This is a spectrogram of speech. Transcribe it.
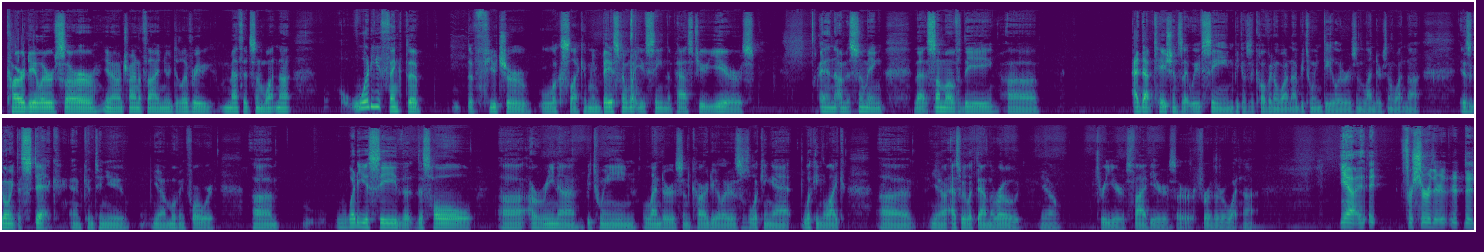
car dealers are, you know, trying to find new delivery methods and whatnot. What do you think the the future looks like. I mean, based on what you've seen the past two years, and I'm assuming that some of the uh, adaptations that we've seen because of COVID and whatnot between dealers and lenders and whatnot is going to stick and continue, you know, moving forward. Um, what do you see that this whole uh, arena between lenders and car dealers looking at looking like, uh, you know, as we look down the road, you know, three years, five years, or further, or whatnot? Yeah, it, for sure. The, the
